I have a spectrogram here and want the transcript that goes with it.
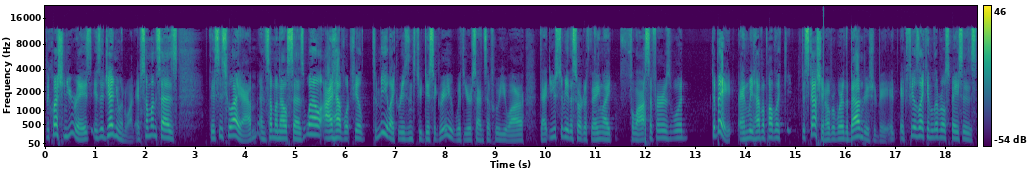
the question you raised is a genuine one. If someone says this is who I am, and someone else says, well, I have what feel to me like reasons to disagree with your sense of who you are, that used to be the sort of thing like philosophers would debate, and we'd have a public discussion over where the boundary should be. It, it feels like in liberal spaces,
